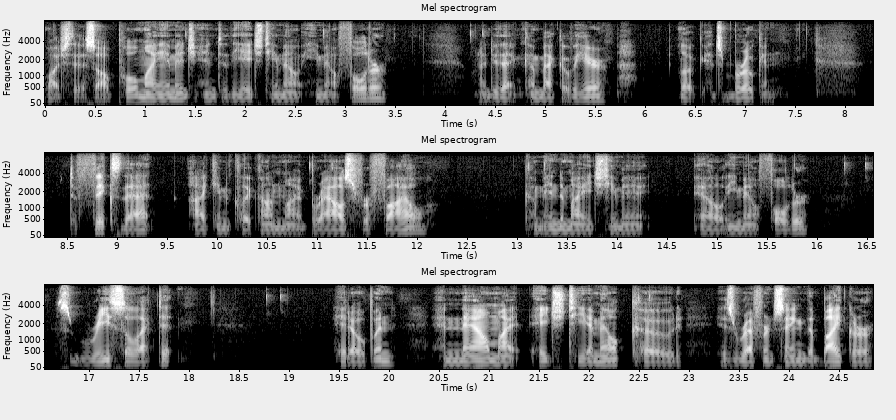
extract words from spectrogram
watch this. I'll pull my image into the HTML email folder. When I do that and come back over here, look, it's broken. To fix that, I can click on my Browse for File, come into my HTML email folder, reselect it, hit Open, and now my HTML code is referencing the biker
